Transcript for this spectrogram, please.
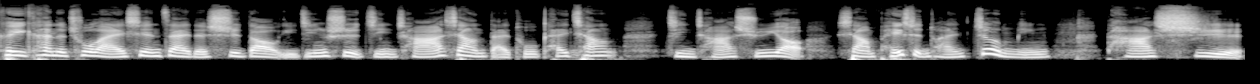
可以看得出来，现在的世道已经是警察向歹徒开枪，警察需要向陪审团证明他是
